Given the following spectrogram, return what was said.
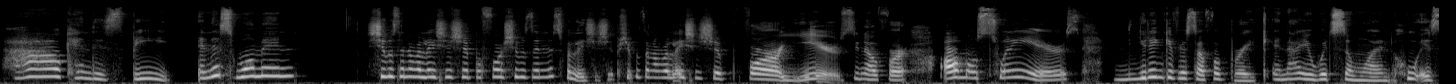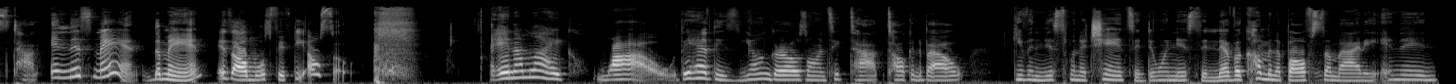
how can this be? And this woman, she was in a relationship before she was in this relationship. She was in a relationship for years, you know, for almost 20 years. You didn't give yourself a break, and now you're with someone who is toxic. And this man, the man, is almost 50 also. And I'm like, wow, they have these young girls on TikTok talking about giving this one a chance and doing this and never coming up off somebody. And then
